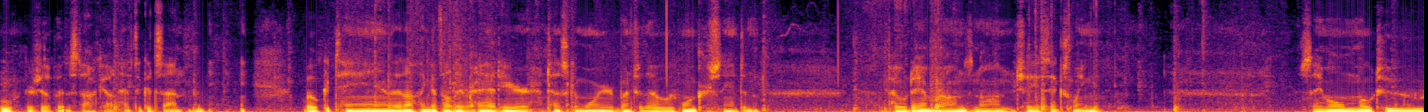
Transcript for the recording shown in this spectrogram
ooh, they're still putting stock out. That's a good sign. Bo-Katan. I don't think that's all they ever had here. Tusken Warrior, a bunch of those. One Chrysanthemum. Poe Dameron's non-chase X-Wing. Same old Motu.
